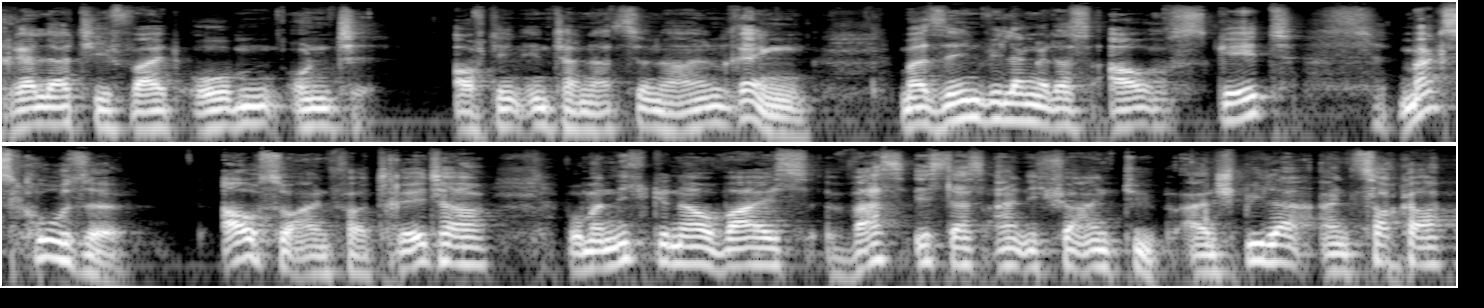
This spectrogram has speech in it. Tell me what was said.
relativ weit oben und auf den internationalen Rängen. Mal sehen, wie lange das ausgeht. Max Kruse, auch so ein Vertreter, wo man nicht genau weiß, was ist das eigentlich für ein Typ? Ein Spieler, ein Zocker,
